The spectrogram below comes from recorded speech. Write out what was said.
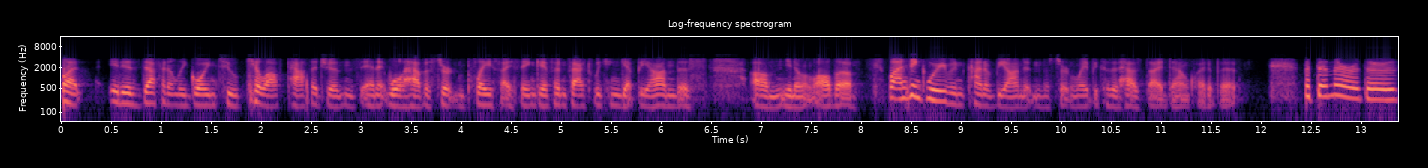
but it is definitely going to kill off pathogens and it will have a certain place i think if in fact we can get beyond this um you know all the well i think we're even kind of beyond it in a certain way because it has died down quite a bit. But then there are those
